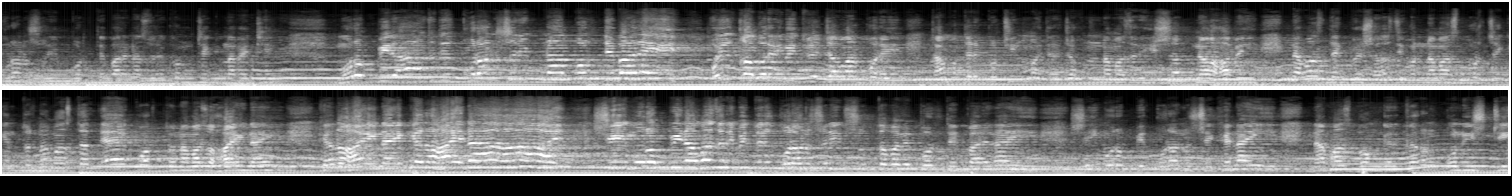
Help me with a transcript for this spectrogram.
কোরআন শরীফ পড়তে পারে না, যেরকম ঠিক না ঠিক। মুরব্বীরা যদি কোরআন শরীফ না পড়তে পারে, ওই কবরের ভিতরে যাওয়ার পরে কামতের কঠিন ময়দানে যখন নামাজের হিসাব নেওয়া হবে, নামাজ দেখবে সারা জীবন নামাজ পড়ছে, কিন্তু নামাজ তার এক ওয়াক্ত নামাজ হয় নাই। কেন হয় নাই? কেন হয় নাই? সেই মুরব্বী নামাজের ভিতরে কোরআন শরীফ শুদ্ধভাবে পড়তে পারে নাই। সেই মুরব্বী কোরআন শেখে নাই। নামাজ ভঙ্গের কারণ উনিশটি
